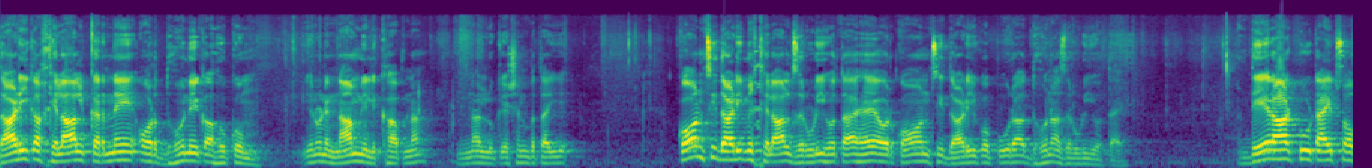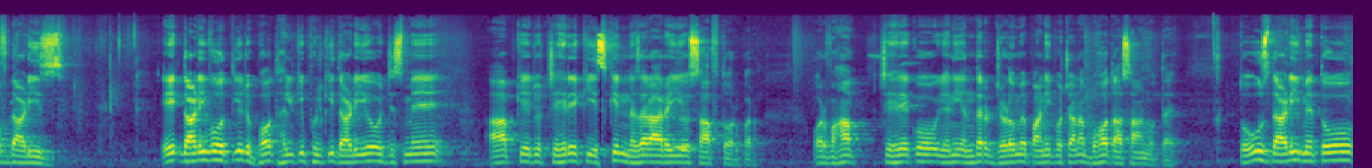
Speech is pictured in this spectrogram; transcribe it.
داڑھی کا خلال کرنے اور دھونے کا حکم، انہوں نے نام نہیں لکھا اپنا، نہ لوکیشن بتائیے۔ کون سی داڑھی میں خلال ضروری ہوتا ہے اور کون سی داڑھی کو پورا دھونا ضروری ہوتا ہے؟ There are two types of داڑھیز۔ ایک داڑھی وہ ہوتی ہے جو بہت ہلکی پھلکی داڑھی ہو، جس میں آپ کے جو چہرے کی اسکن نظر آ رہی ہو صاف طور پر، اور وہاں چہرے کو یعنی اندر جڑوں میں پانی پہنچانا بہت آسان ہوتا ہے۔ تو اس داڑھی میں تو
